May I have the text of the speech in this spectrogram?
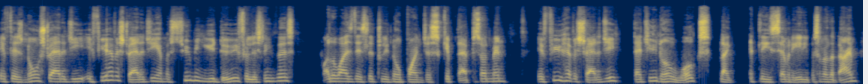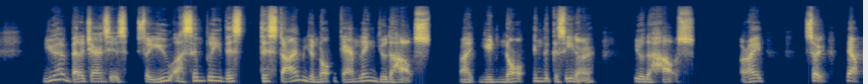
If there's no strategy if you have a strategy i'm assuming you do if you're listening to this. Otherwise there's literally no point. Just skip the episode man. If you have a strategy that you know works like at least 70 80% of the time you have better chances. So you are simply this this time you're not gambling you're the house right? You're not in the casino, you're the house. All right. So now,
